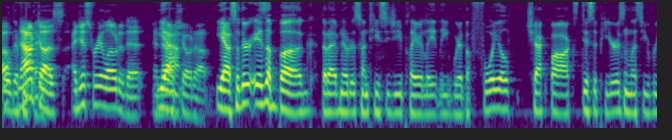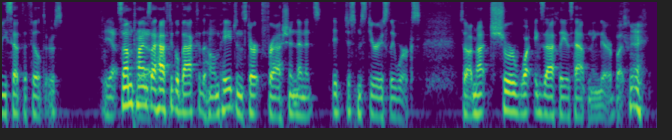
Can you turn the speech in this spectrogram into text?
oh, now it thing. does. I just reloaded it and yeah. now it showed up. Yeah, so there is a bug that I've noticed on TCG Player lately where the foil checkbox disappears unless you reset the filters. Yeah. Sometimes I have to go back to the homepage and start fresh, and then it's it just mysteriously works. So I'm not sure what exactly is happening there, but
